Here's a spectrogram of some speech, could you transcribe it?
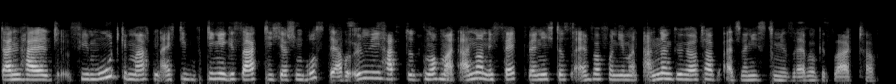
dann halt viel Mut gemacht und eigentlich die Dinge gesagt, die ich ja schon wusste. Aber irgendwie hat das nochmal einen anderen Effekt, wenn ich das einfach von jemand anderem gehört habe, als wenn ich es zu mir selber gesagt habe.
